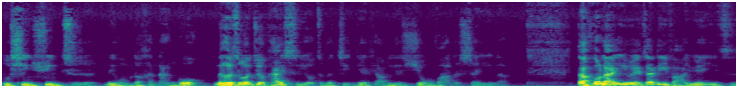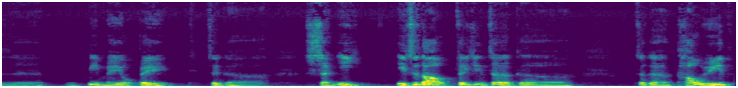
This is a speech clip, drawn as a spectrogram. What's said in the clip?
不幸殉职，令我们都很难过。那个时候就开始有这个警戒条例的修法的声音了，但后来因为在立法院一直并没有被这个审议，一直到最近这个这个逃狱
